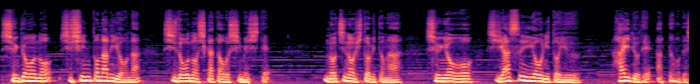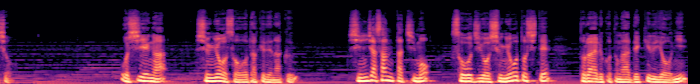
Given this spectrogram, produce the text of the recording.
修行の指針となるような指導の仕方を示して後の人々が修行をしやすいようにという配慮であったのでしょう。教えが修行僧だけでなく信者さんたちも掃除を修行として捉えることができるように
